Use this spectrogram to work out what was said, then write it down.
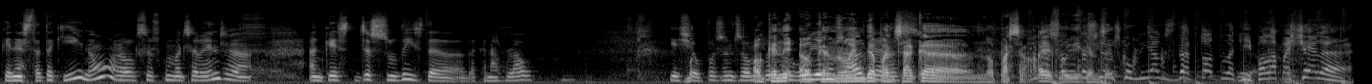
que han estat aquí, no? Els seus començaments a, en aquests estudis de, de Canal Blau. I això doncs, ens omple El que, ne- el d'orgull que a no hem de nosaltres. pensar que no passa res. Vull dir que Salutacions ens... cordials de tot l'equip a la peixera.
